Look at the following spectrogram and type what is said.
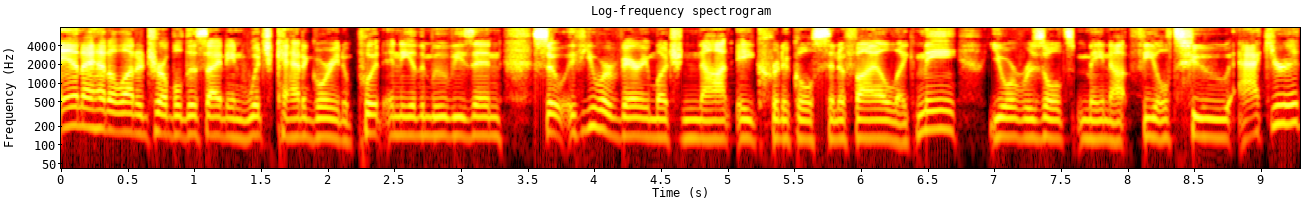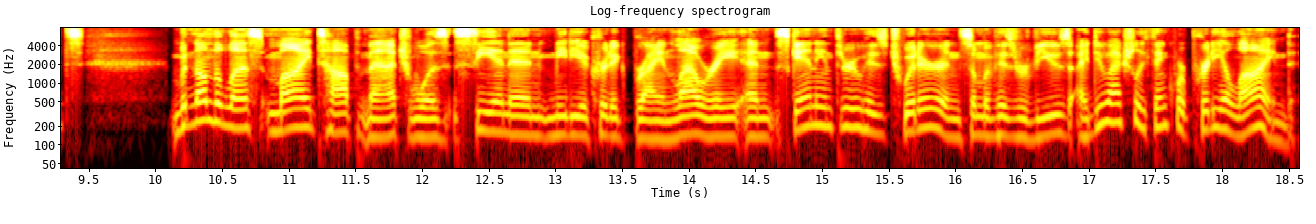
And I had a lot of trouble deciding which category to put any of the movies in, so if you are very much not a critical cinephile like me, your results may not feel too accurate. But nonetheless, my top match was CNN media critic Brian Lowry, and scanning through his Twitter and some of his reviews, I do actually think we're pretty aligned.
